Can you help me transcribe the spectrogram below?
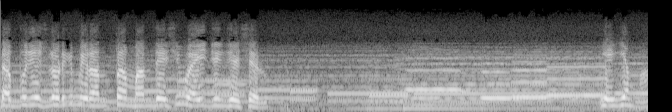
డబ్బు చేసినోడికి మీరంతా మందేసి వైద్యం చేశారు. ఏయమ్మా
